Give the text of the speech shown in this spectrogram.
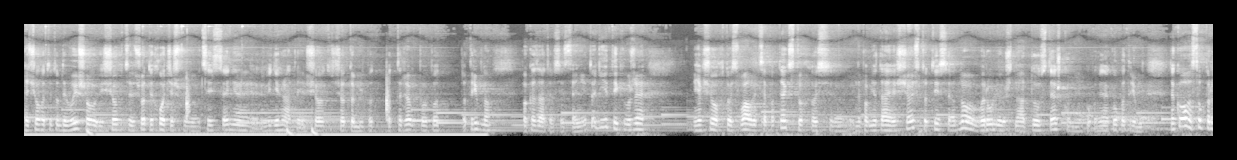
для чого ти туди вийшов і що що ти хочеш в цій сцені відіграти, що, що тобі потрібно показати всі сцені. І тоді ти вже, якщо хтось валиться по тексту, хтось е, не пам'ятає щось, то ти все одно вирулюєш на ту стежку, на яку, на яку потрібно. Такого супер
